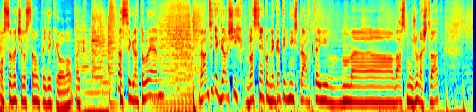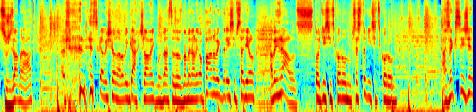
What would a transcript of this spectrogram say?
Osoveče dostanou 5 kilo, no, tak asi gratulujem. V rámci těch dalších vlastně jako negativních zpráv, který mm, a, vás můžu naštvat, což dělám rád, dneska vyšel na novinkách článek, možná jste zaznamenali o pánovi, který si vsadil a vyhrál 100 tisíc korun, přes 100 tisíc korun. A řekl si, že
